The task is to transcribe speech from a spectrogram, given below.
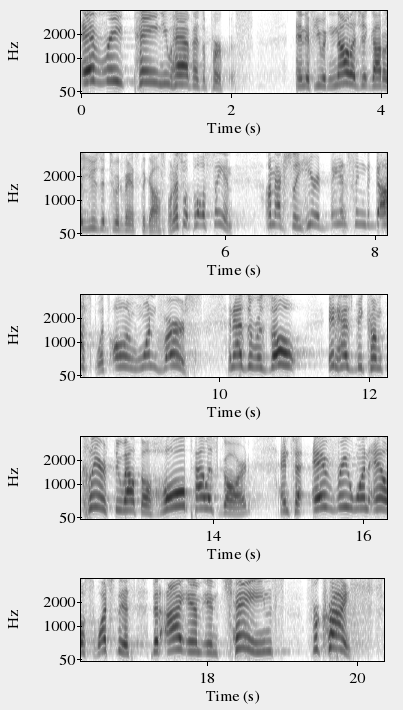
Every pain you have has a purpose. And if you acknowledge it, God will use it to advance the gospel. And that's what Paul's saying. I'm actually here advancing the gospel. It's all in one verse. And as a result, it has become clear throughout the whole palace guard and to everyone else, watch this, that I am in chains for Christ.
